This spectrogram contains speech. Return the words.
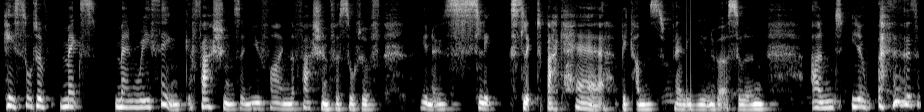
he sort of makes men rethink fashions, and you find the fashion for sort of you know slick, slicked back hair becomes fairly universal and and you know there's a,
